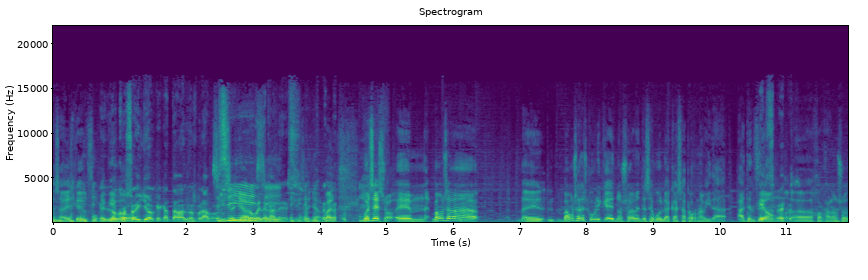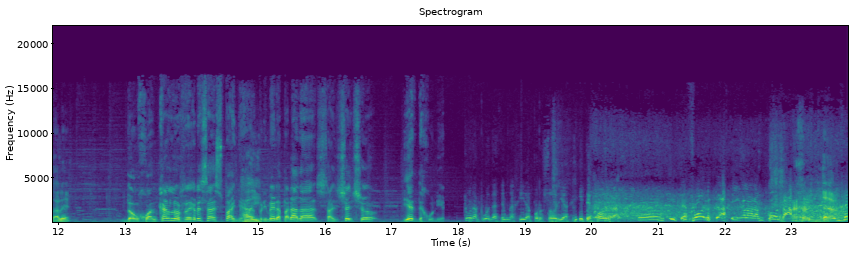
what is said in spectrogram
Ya sabéis que el fugitivo. El loco soy yo, que cantaban los bravos. Sí, Sí, señor. Sí. Sí, señor. Bueno, pues eso. eh, vamos a. eh, vamos a descubrir que no solamente se vuelve a casa por Navidad. Atención, eh, Jorge Alonso, dale. Don Juan Carlos regresa a España. Ay. Primera parada, San Xenxo, 10 de junio. Tú ahora puedes hacer una gira por Soria y te forras. Y te forras, hija de la puta.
